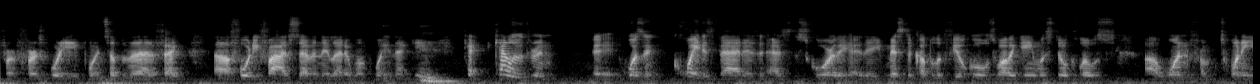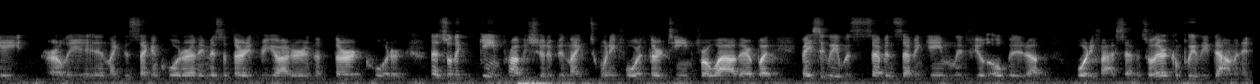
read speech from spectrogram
first 48 points, something to that effect. Uh, 45-7, they led at one point in that game. Cal Lutheran it wasn't quite as bad as, as the score. They they missed a couple of field goals while the game was still close. Uh, one from 28 early in like the second quarter, and they missed a 33 yarder in the third quarter. And so the game probably should have been like 24-13 for a while there. But basically, it was 7-7 game. Linfield opened it up 45-7. So they're completely dominant.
